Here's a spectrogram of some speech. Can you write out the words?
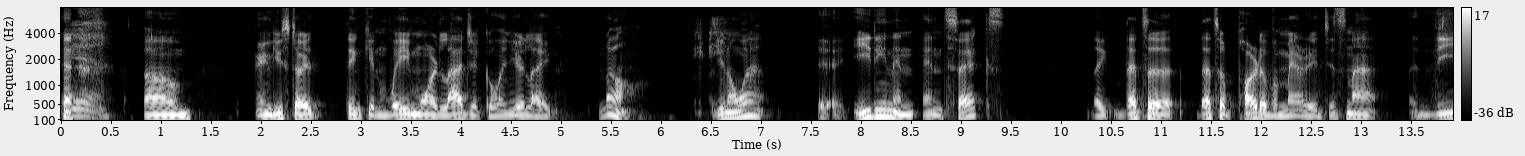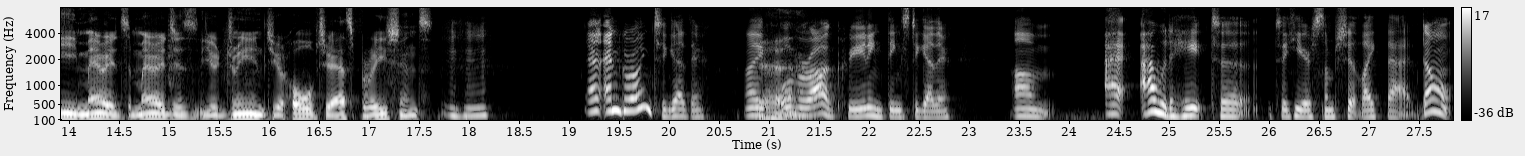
Yeah. Um, and you start thinking way more logical and you're like no you know what? Eating and, and sex like that's a that's a part of a marriage. It's not the marriage. The marriage is your dreams your hopes your aspirations and, and growing together. Like Yeah. overall creating things together. Um i i would hate to to hear some shit like that. Don't.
